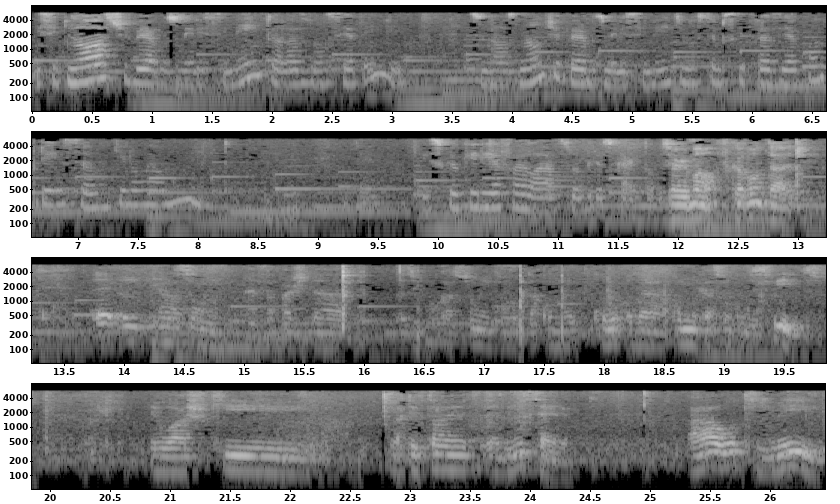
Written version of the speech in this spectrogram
E se nós tivermos merecimento, elas vão ser atendidas. Se nós não tivermos merecimento, nós temos que trazer a compreensão que não é o momento. É isso que eu queria falar sobre os cartões. Seu irmão, fica à vontade. É, em relação a essa parte da, das invocações, da, da comunicação com os espíritos, eu acho que a questão é, é bem séria. Há outros meios,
